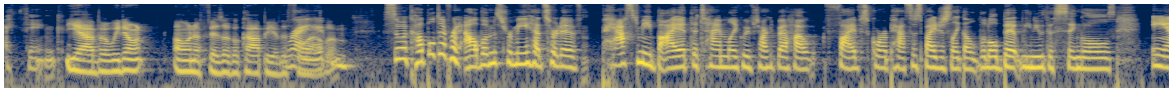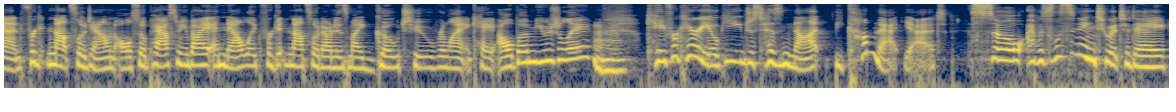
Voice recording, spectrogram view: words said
I think. Yeah, but we don't own a physical copy of the Right. full album. So a couple different albums for me had sort of passed me by at the time. Like we've talked about how Five Score passes by just like a little bit. We knew the singles, and Forget Not Slow Down also passed me by. And now like Forget Not Slow Down is my go-to Relient K album usually. Mm-hmm. K for Karaoke just has not become that yet. So I was listening to it today,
